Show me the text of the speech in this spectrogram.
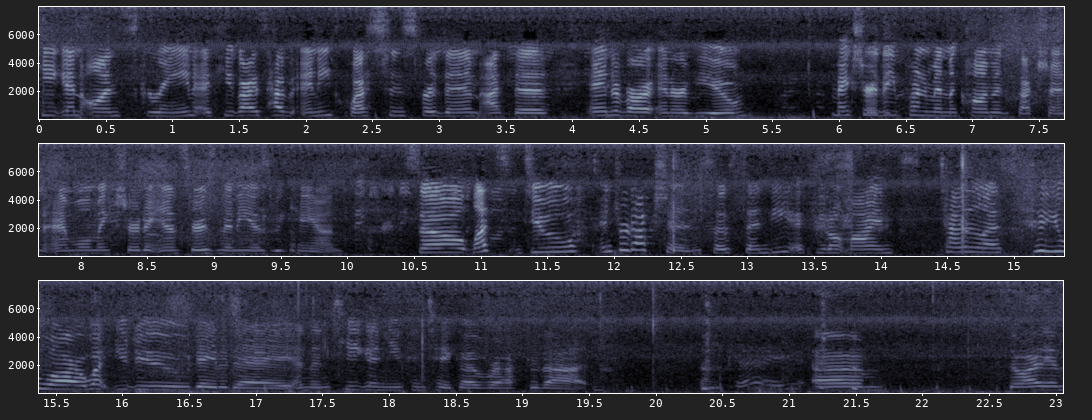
Tegan on screen, if you guys have any questions for them at the end of our interview, make sure that you put them in the comment section and we'll make sure to answer as many as we can. So let's do introductions. So, Cindy, if you don't mind telling us who you are, what you do day to day, and then Tegan, you can take over after that. Okay. Um, so I am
